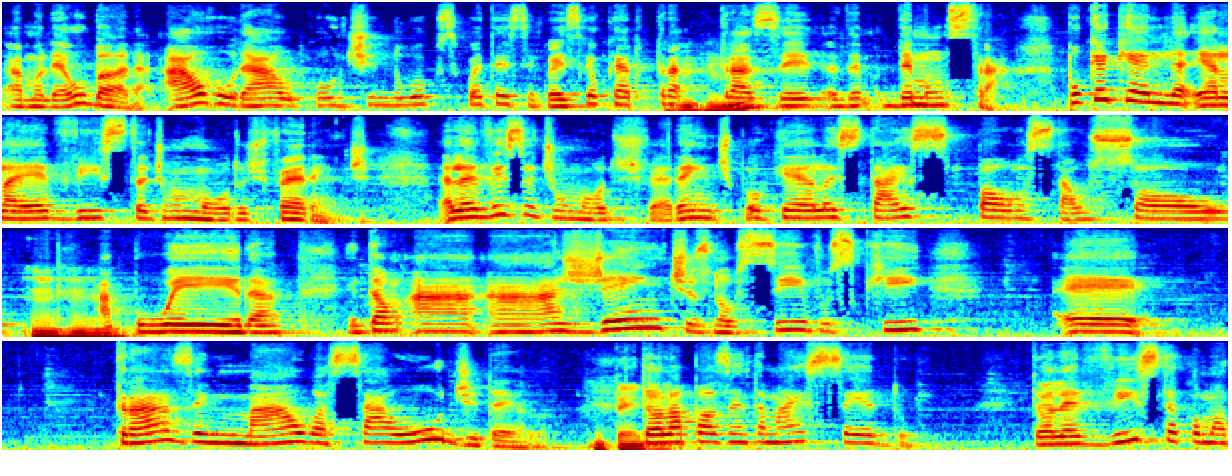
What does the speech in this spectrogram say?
a mulher urbana. A rural continua com 55. É isso que eu quero tra- Uhum. trazer, de- demonstrar. Por que, que ela, ela é vista de um modo diferente? Ela é vista de um modo diferente porque ela está exposta ao sol, Uhum. à poeira. Então, há, há agentes nocivos que é, trazem mal à saúde dela. Entendi. Então, ela aposenta mais cedo. Então, ela é vista como,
